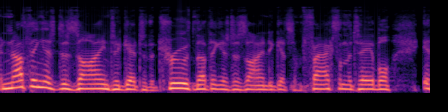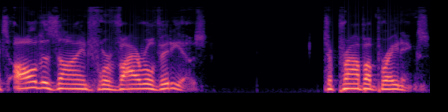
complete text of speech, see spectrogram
nothing is designed to get to the truth. Nothing is designed to get some facts on the table. It's all designed for viral videos to prop up ratings.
